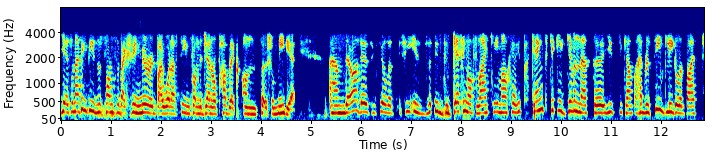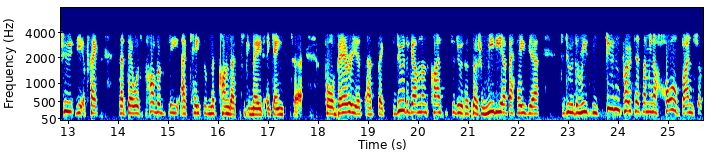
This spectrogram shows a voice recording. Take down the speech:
Yes, and I think these responses have actually been mirrored by what I've seen from the general public on social media. Um, there are those who feel that she is, getting off lightly, Mamokgethi Phakeng, particularly given that the UCT Council had received legal advice to the effect that there was probably a case of misconduct to be made against her for various aspects to do with the governance crisis, to do with her social media behavior, to do with the recent student protests. I mean, a whole bunch of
